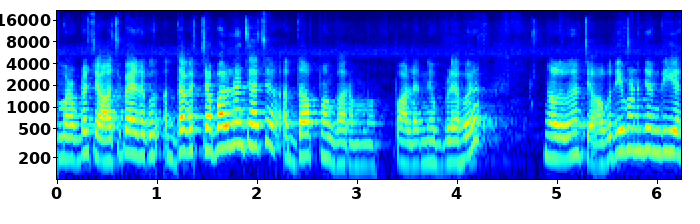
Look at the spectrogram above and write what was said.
ਮਾੜਾ ਮੋਟਾ ਚਾਹ ਚ ਪੈ ਜਾਂਦਾ। ਅੱਧਾ ਕੱਚਾ ਪਾ ਲੈਣਾ ਚਾਹ ਚ, ਅੱਧਾ ਆਪਾਂ ਗਰਮ ਪਾ ਲੈਂਦੇ ਹਾਂ ਉਬਲਿਆ ਹੋਇਆ। ਨਾਲੇ ਉਹਦੇ ਨਾਲ ਚਾਹ ਵਧੀਆ ਬਣ ਜਾਂਦੀ ਹੈ।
